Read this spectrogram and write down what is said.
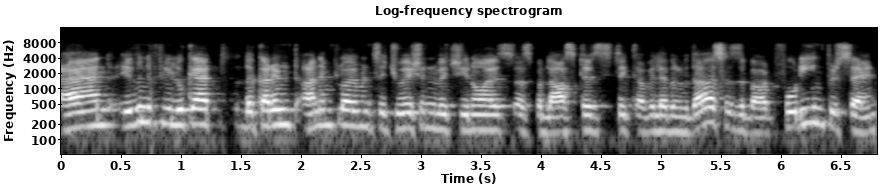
And even if you look at the current unemployment situation, which you know, as, as per last statistic available with us, is about 14%,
